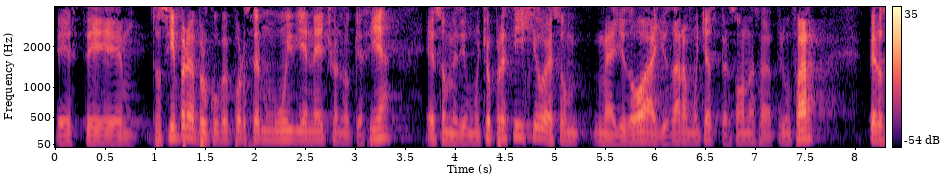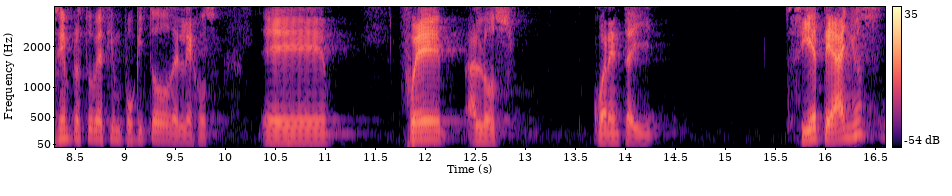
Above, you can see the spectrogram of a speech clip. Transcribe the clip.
Este, entonces siempre me preocupé por ser muy bien hecho en lo que hacía. Eso me dio mucho prestigio, eso me ayudó a ayudar a muchas personas a triunfar pero siempre estuve así un poquito de lejos. Eh, fue a los 47 años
